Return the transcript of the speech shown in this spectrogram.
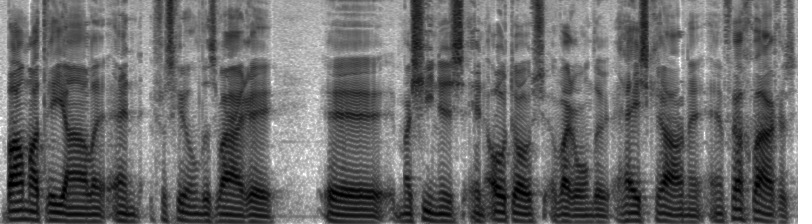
bouwmaterialen en verschillende zware uh, machines en auto's, waaronder hijskranen en vrachtwagens.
